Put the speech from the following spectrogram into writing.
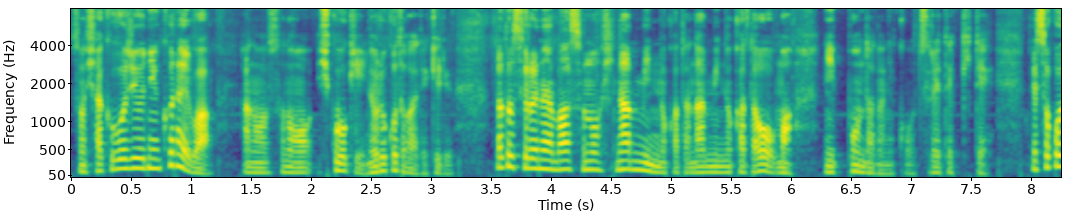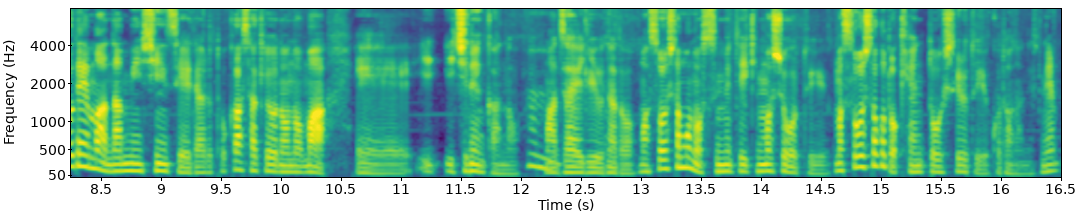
その150人くらいはあのその飛行機に乗ることができる。だとするならばその避難民の方難民の方を、まあ、日本などにこう連れてきてでそこでまあ難民申請であるとか先ほどの、まあえー、1年間の、まあ、在留など、うん、まあ、そうしたものを進めていきましょうという、まあ、そうしたことを検討しているということなんですね。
